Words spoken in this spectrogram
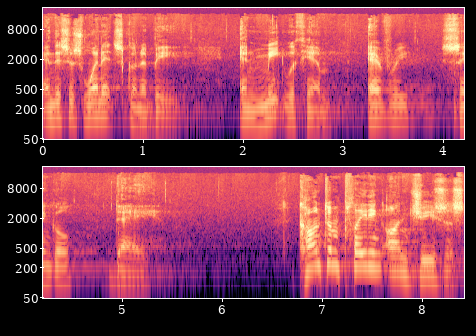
and this is when it's going to be, and meet with Him every single day contemplating on Jesus,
